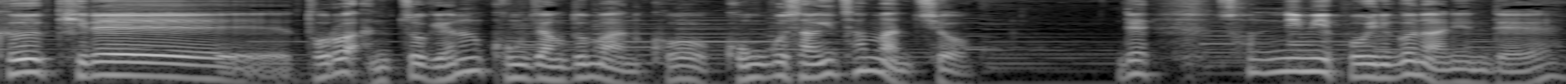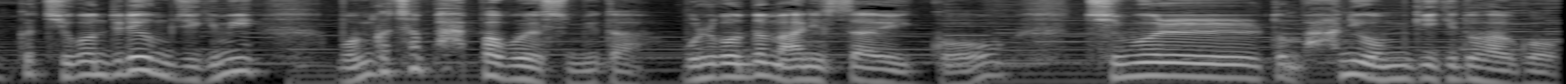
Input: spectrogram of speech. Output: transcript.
그 길의 도로 안쪽에는 공장도 많고 공구상이 참 많죠. 근데 손님이 보이는 건 아닌데 그 직원들의 움직임이 뭔가 참 바빠 보였습니다. 물건도 많이 쌓여 있고 짐을 또 많이 옮기기도 하고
